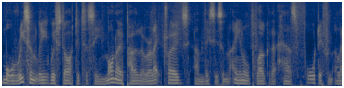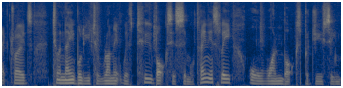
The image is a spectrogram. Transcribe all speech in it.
more recently, we've started to see monopolar electrodes, and this is an anal plug that has four different electrodes to enable you to run it with two boxes simultaneously or one box producing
